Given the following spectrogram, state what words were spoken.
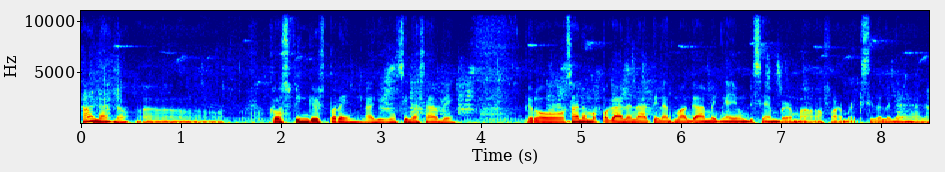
Sana no? Ah, cross fingers pa rin lagi kong sinasabi. Pero sana mapagana natin at magamit ngayong December mga ka-farmer kasi talagang ano,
